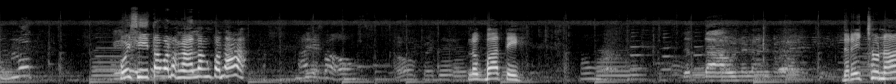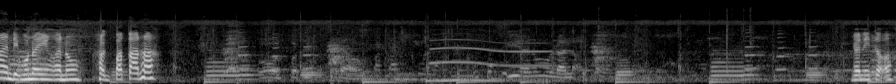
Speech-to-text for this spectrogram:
Udlot. Hoy, sita, walang ngalang pa na. Lagbati. Dahon na lang ako. Diretso na, hindi mo na yung ano, hagpata na. Ganito ah.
